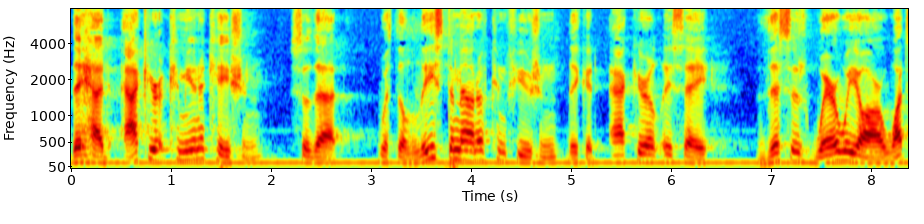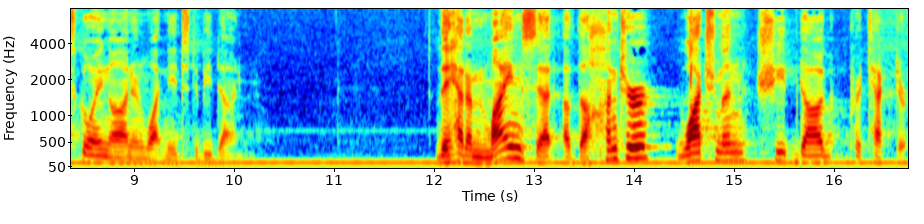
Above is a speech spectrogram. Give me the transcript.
They had accurate communication so that with the least amount of confusion, they could accurately say, This is where we are, what's going on, and what needs to be done. They had a mindset of the hunter watchman, sheepdog, protector.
